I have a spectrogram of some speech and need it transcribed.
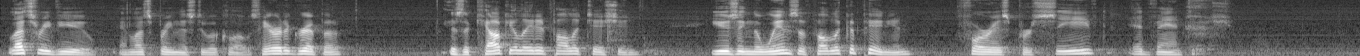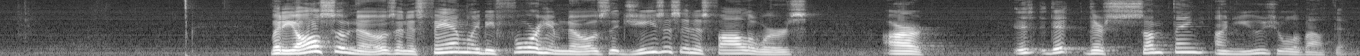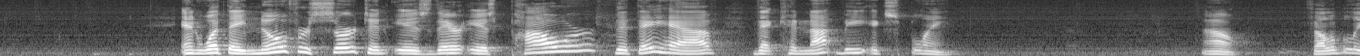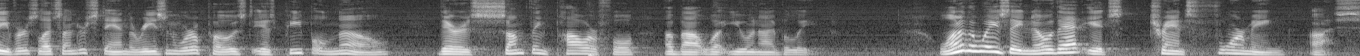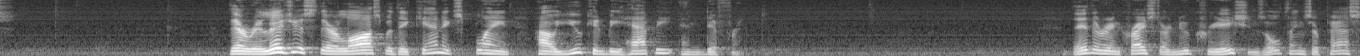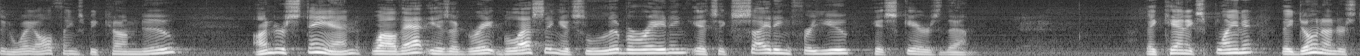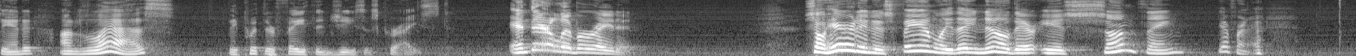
Let's review and let's bring this to a close. Herod Agrippa is a calculated politician using the winds of public opinion for his perceived advantage. But he also knows, and his family before him knows, that Jesus and his followers are, there's something unusual about them. And what they know for certain is there is power that they have that cannot be explained. Now, fellow believers, let's understand the reason we're opposed is people know there is something powerful about what you and I believe. One of the ways they know that it's transforming us. They're religious, they're lost, but they can't explain how you can be happy and different. They that are in Christ are new creations. Old things are passing away, all things become new. Understand, while that is a great blessing, it's liberating, it's exciting for you, it scares them. They can't explain it, they don't understand it, unless they put their faith in Jesus Christ. And they're liberated. So Herod and his family, they know there is something different.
